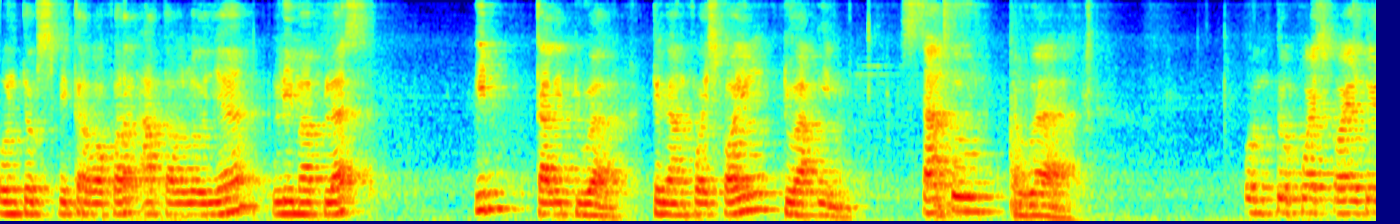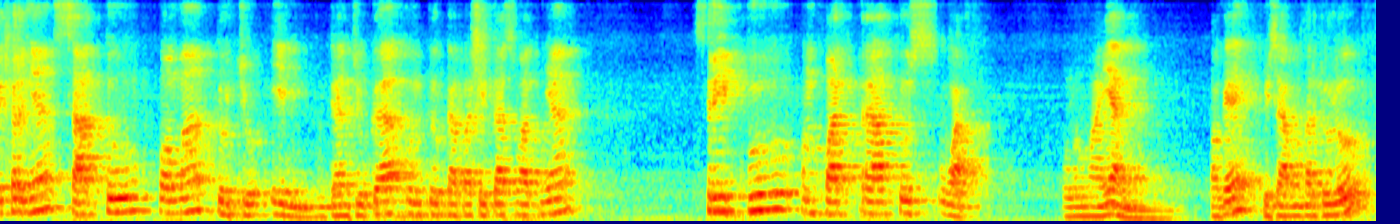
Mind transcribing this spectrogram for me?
untuk speaker woofer atau low nya 15 in kali 2 dengan voice coil 2 in. 1 2 untuk voice coil twitternya 1,7 in. Dan juga untuk kapasitas wattnya 1400 watt. Lumayan. Oke bisa muter dulu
